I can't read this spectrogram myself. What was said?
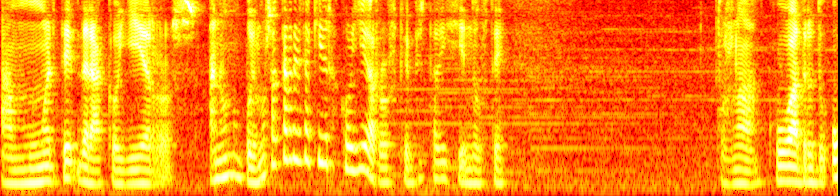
a muerte Dracohierros. Ah, no, no podemos sacar desde aquí Dracohierros. ¿Qué me está diciendo usted? Pues nada, cuatro... Uh,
